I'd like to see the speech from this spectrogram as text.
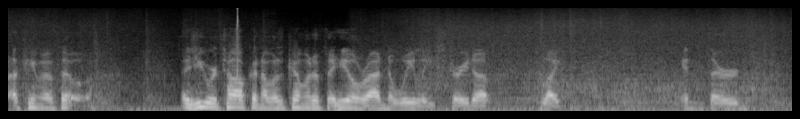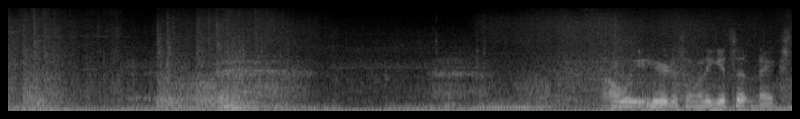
I came up that as you were talking, I was coming up the hill riding a wheelie straight up, like in third. I'll wait here till somebody gets up next.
